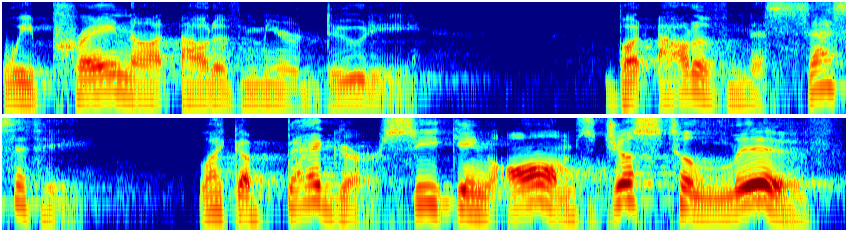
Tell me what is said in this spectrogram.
we pray not out of mere duty, but out of necessity, like a beggar seeking alms just to live.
